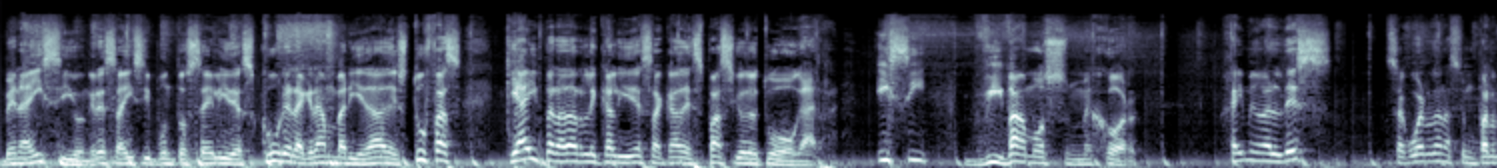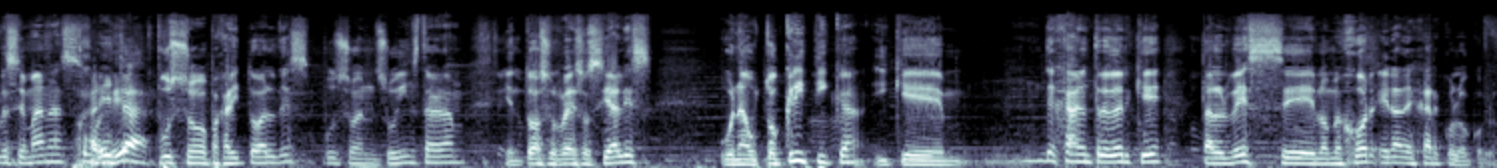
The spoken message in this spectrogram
Ven a Easy o ingresa a easy.cl y descubre la gran variedad de estufas que hay para darle calidez a cada espacio de tu hogar. Easy, vivamos mejor. Jaime Valdés, ¿se acuerdan? Hace un par de semanas puso Pajarito Valdés, puso en su Instagram y en todas sus redes sociales una autocrítica y que dejaba entrever que tal vez eh, lo mejor era dejar Colo Colo.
